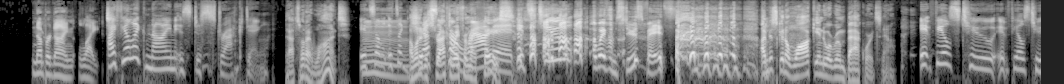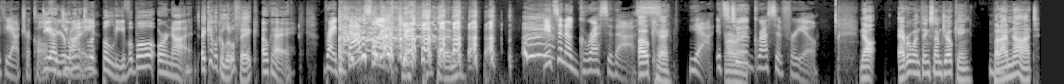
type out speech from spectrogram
number nine light. I feel like nine is distracting. That's what I want. It's a. It's like I wanna distract away from my Rabbit. face. It's too. Away from Stu's face. I'm just going to walk into a room backwards now. It feels too. It feels too theatrical. Do you, for do you want it to look believable or not? It could look a little fake. Okay. right? But that's like it's an aggressive ass. Okay. Yeah, it's All too right. aggressive for you. Now, everyone thinks I'm joking, but Mm-hmm. I'm not.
